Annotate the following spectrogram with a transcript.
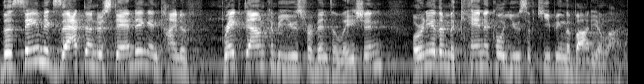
The same exact understanding and kind of breakdown can be used for ventilation or any other mechanical use of keeping the body alive.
